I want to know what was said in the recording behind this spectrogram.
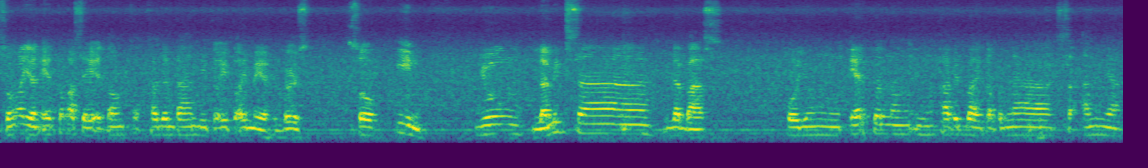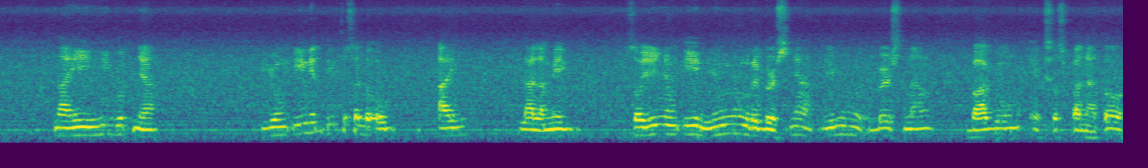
So ngayon, ito kasi, itong kagandahan dito, ito ay may reverse. So, in, yung lamig sa labas, o yung aircon ng inyong kapitbahay kapag na, sa ano niya, nahihigot niya, yung init dito sa loob ay lalamig. So, yun yung in, yun yung reverse niya. Yun yung reverse ng bagong exhaust pan na to.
